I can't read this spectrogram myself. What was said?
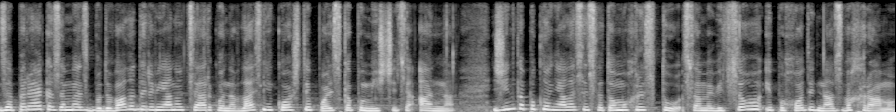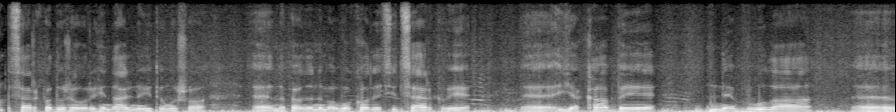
За переказами збудувала дерев'яну церкву на власні кошти польська поміщиця Анна. Жінка поклонялася Святому Христу. Саме від цього і походить назва храму. Церква дуже оригінальною, тому що, е, напевно, нема в околиці церкви, е, яка би не була е,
